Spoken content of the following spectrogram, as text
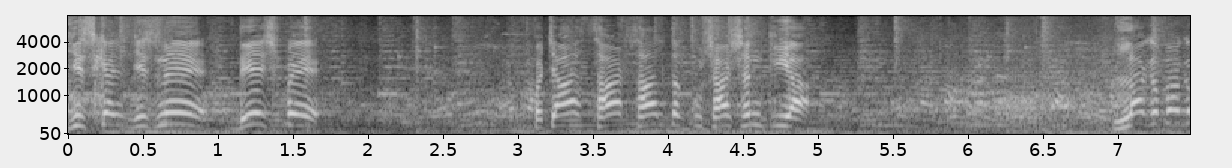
जिसके, जिसने देश पे 50-60 साल तक कुशासन किया, लगभग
